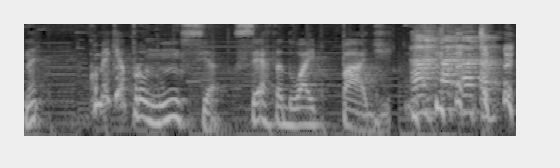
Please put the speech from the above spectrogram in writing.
né? Como é que é a pronúncia certa do iPad?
